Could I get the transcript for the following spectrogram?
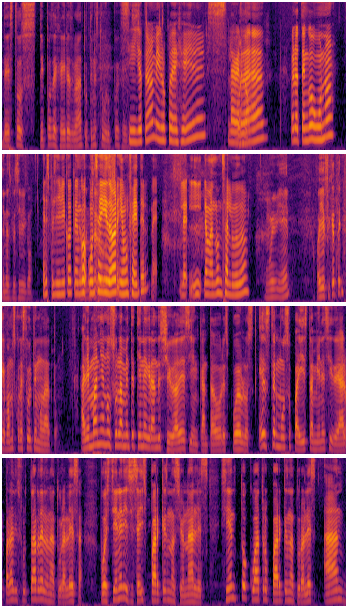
de estos tipos de haters, ¿verdad? Tú tienes tu grupo de haters. Sí, yo tengo mi grupo de haters, la Bueno. verdad. Bueno, tengo uno, En específico. en específico tengo un saludos. seguidor y un hater. Le- le mando un saludo. Muy bien. Oye, fíjate que vamos con este último dato. Alemania no solamente tiene grandes ciudades y encantadores pueblos, este hermoso país también es ideal para disfrutar de la naturaleza, pues tiene 16 parques nacionales, 104 parques naturales, han,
